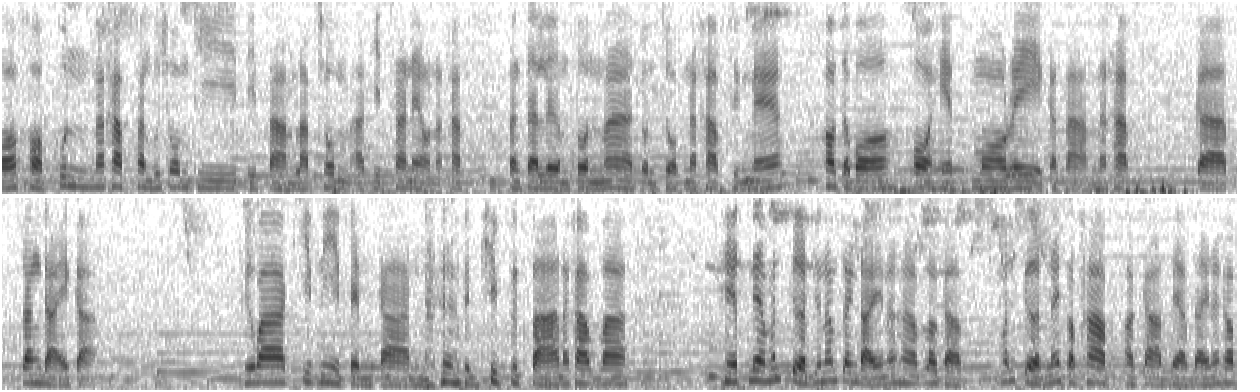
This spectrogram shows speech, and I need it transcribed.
อขอบคุณนะครับท่านผู้ชมที่ติดตามรับชมอาทิตย์ชาแนลนะครับ ตั้งแต่เริ่มต้นมาจนจบนะครับ ถึงแม้เขาจะบอพ่อเห็ดมอเรก็ตามนะครับกับจังไดกะ ถือว่าคลิปนี้เป็นการ เป็นคลิปศึกษานะครับว่าเห็ดเนี่ยมันเกิดอยู่น้ำจังไดนะครับแล้วกับมันเกิดในสภาพอากาศแบบใดนะครับ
